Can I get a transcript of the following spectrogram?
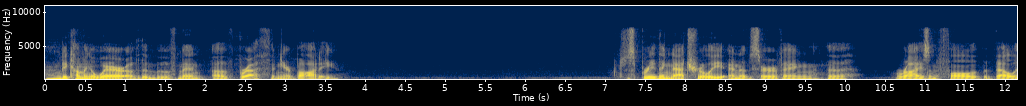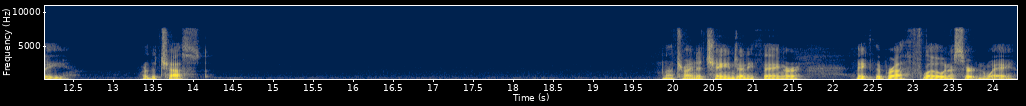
And becoming aware of the movement of breath in your body. Just breathing naturally and observing the rise and fall of the belly or the chest. Not trying to change anything or make the breath flow in a certain way,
